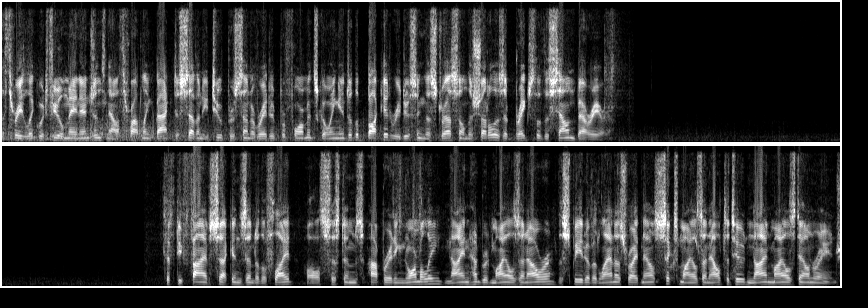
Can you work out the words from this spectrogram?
The three liquid fuel main engines now throttling back to 72% of rated performance, going into the bucket, reducing the stress on the shuttle as it breaks through the sound barrier. 55 seconds into the flight, all systems operating normally, 900 miles an hour. The speed of Atlantis right now, 6 miles in altitude, 9 miles downrange.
